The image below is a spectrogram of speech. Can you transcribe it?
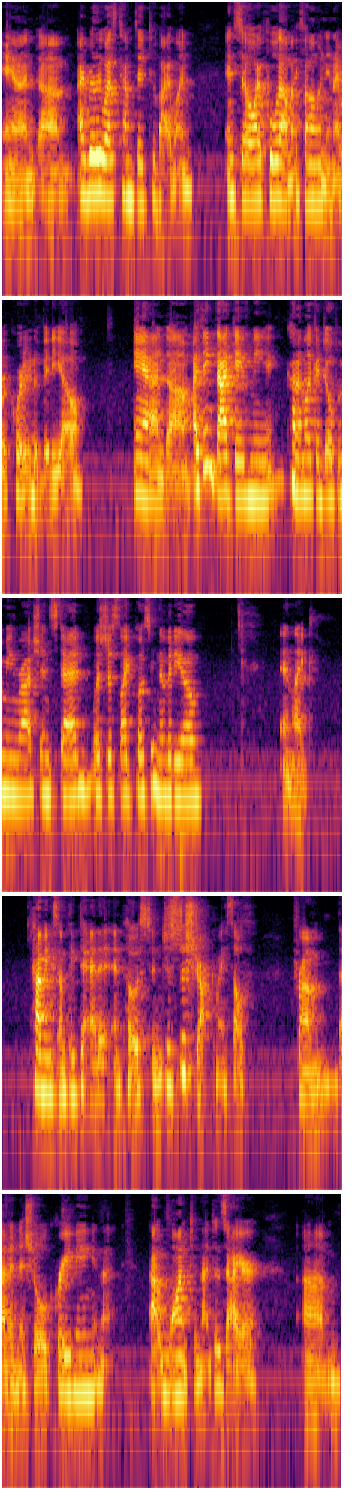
And um, I really was tempted to buy one. And so I pulled out my phone and I recorded a video. And um, I think that gave me kind of like a dopamine rush instead, was just like posting the video and like having something to edit and post and just distract myself from that initial craving and that that want and that desire. Um,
